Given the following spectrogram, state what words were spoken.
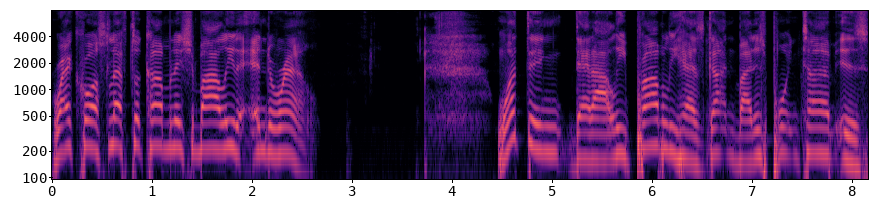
Right cross, left hook combination by Ali to end the round. One thing that Ali probably has gotten by this point in time is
